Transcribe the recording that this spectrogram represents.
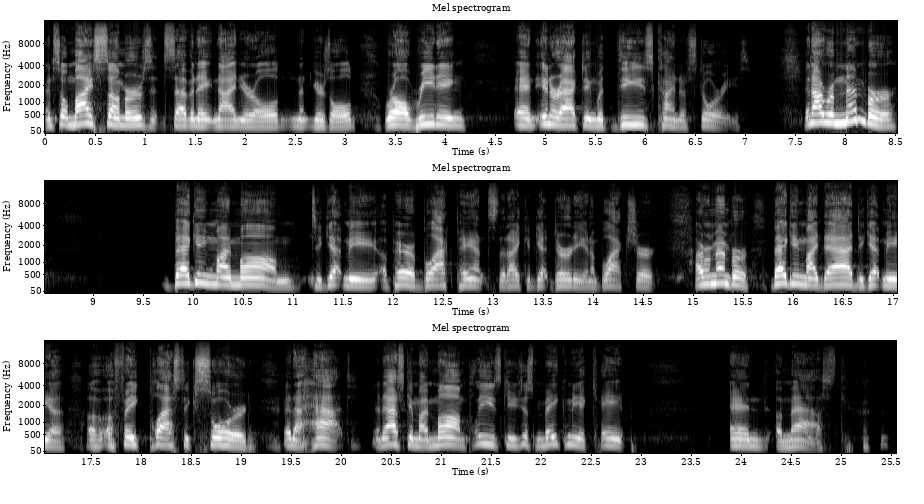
And so my summers at seven, eight, nine year old, years old were all reading and interacting with these kind of stories. And I remember begging my mom to get me a pair of black pants that I could get dirty and a black shirt. I remember begging my dad to get me a, a, a, fake plastic sword and a hat and asking my mom, please, can you just make me a cape and a mask?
